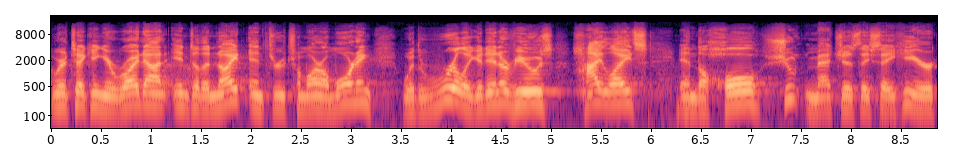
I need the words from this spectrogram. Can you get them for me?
We're taking you right on into the night and through tomorrow morning with really good interviews, highlights and the whole shooting match, as they say here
